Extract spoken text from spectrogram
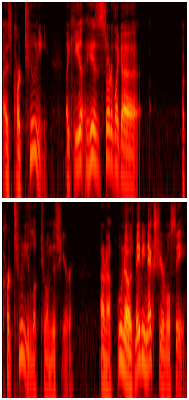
as cartoony. Like he he has sort of like a a cartoony look to him this year. I don't know. Who knows? Maybe next year we'll see.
